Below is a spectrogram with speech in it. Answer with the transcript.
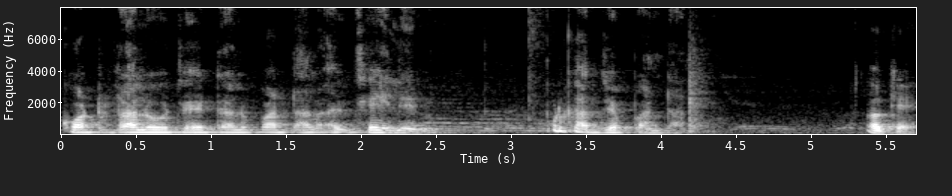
కొట్టటాలు చేయటాలు పట్టాలు అవి చేయలేను. ఇప్పుడు కథ చెప్పు అంటాను. ఓకే.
